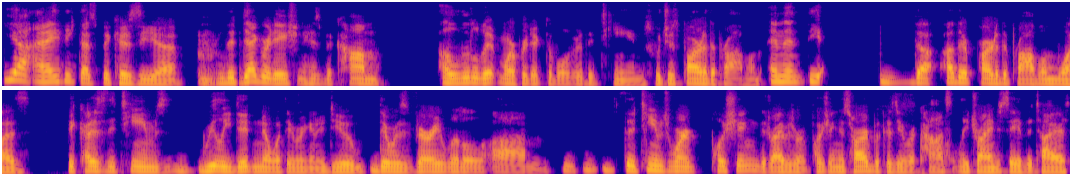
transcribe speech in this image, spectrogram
Yeah, and I think that's because the uh, the degradation has become a little bit more predictable for the teams, which is part of the problem. And then the the other part of the problem was because the teams really didn't know what they were going to do. There was very little. Um, the teams weren't pushing. The drivers weren't pushing as hard because they were constantly trying to save the tires.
